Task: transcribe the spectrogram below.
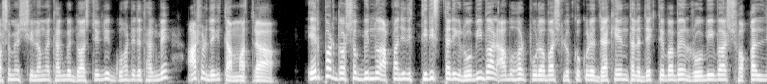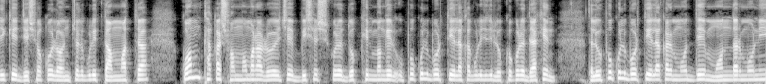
অসমের শিলংয়ে থাকবে দশ ডিগ্রি, গুয়াহাটিতে থাকবে আঠেরো ডিগ্রি তাপমাত্রা। এরপর দর্শকবিন্দু, আপনার যদি তিরিশ তারিখ রবিবার আবহাওয়ার পূর্বাভাস লক্ষ্য করে দেখেন, তাহলে দেখতে পাবেন রবিবার সকাল দিকে যে সকল অঞ্চলগুলির তাপমাত্রা কম থাকার সম্ভাবনা রয়েছে, বিশেষ করে দক্ষিণবঙ্গের উপকূলবর্তী এলাকাগুলি যদি লক্ষ্য করে দেখেন, তাহলে উপকূলবর্তী এলাকার মধ্যে মন্দারমণি,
